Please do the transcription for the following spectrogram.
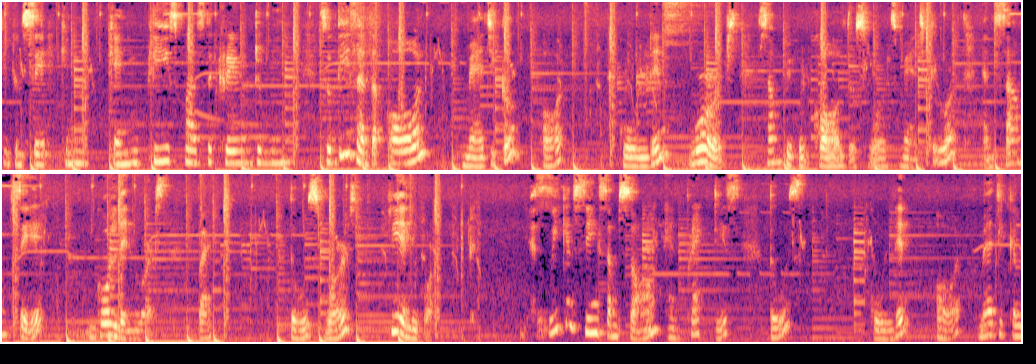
You can say, "Can you can you please pass the crayon to me?" So these are the all magical or golden words. Some people call those words magical words and some say golden words, but those words really work. Yes, we can sing some song and practice those golden or magical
